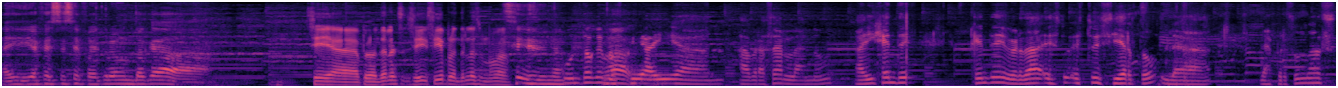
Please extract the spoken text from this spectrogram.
Ahí FC se fue, creo, un toque a. Sí, a preguntarle, sí, sí, preguntarle a su mamá. Sí, no. Un toque me Ah. fui ahí a, a abrazarla, ¿no? Ahí gente, gente de verdad, esto, esto es cierto, la, las personas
